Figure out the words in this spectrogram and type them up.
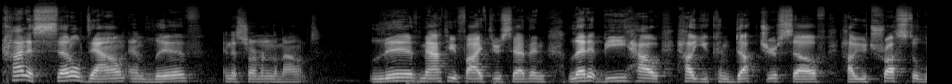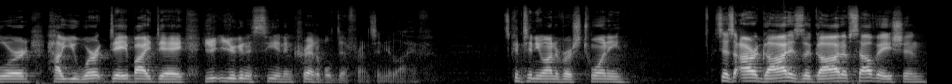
kind of settle down and live in the Sermon on the Mount live matthew 5 through 7 let it be how, how you conduct yourself how you trust the lord how you work day by day you're, you're going to see an incredible difference in your life continue on to verse 20 it says our god is the god of salvation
